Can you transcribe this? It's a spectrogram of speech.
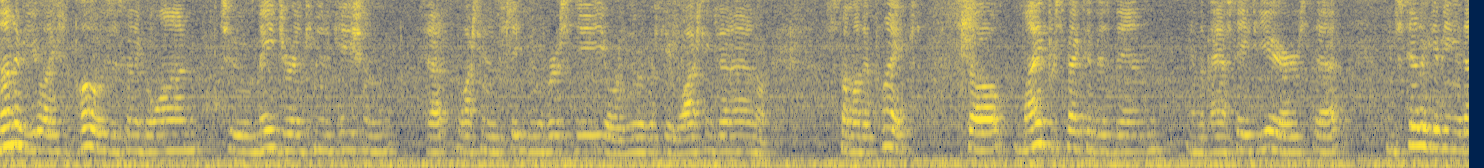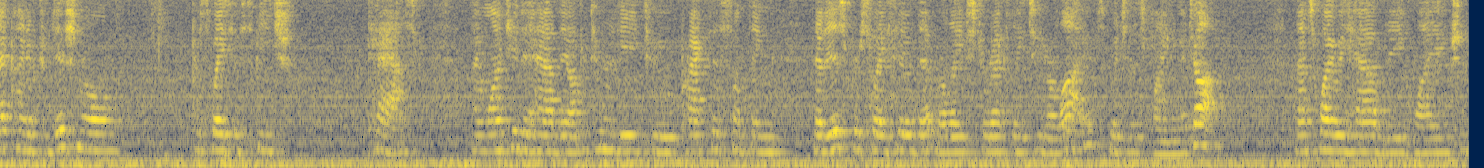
none of you, I suppose, is going to go on to major in communication at Washington State University or the University of Washington or some other place. So my perspective has been in the past eight years that instead of giving you that kind of traditional persuasive speech task, I want you to have the opportunity to practice something that is persuasive that relates directly to your lives, which is finding a job. That's why we have the why you should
